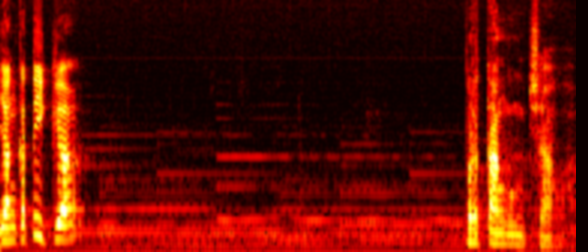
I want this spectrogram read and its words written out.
Yang ketiga, bertanggung jawab.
